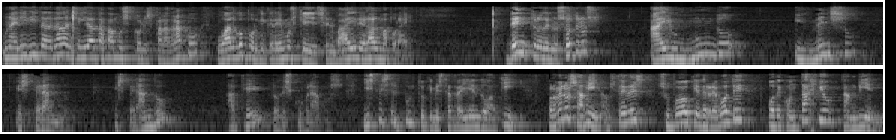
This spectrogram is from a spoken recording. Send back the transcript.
una heridita de nada, enseguida tapamos con esparadrapo o algo porque creemos que se nos va a ir el alma por ahí. Dentro de nosotros hay un mundo inmenso esperando, esperando a que lo descubramos. Y este es el punto que me está trayendo aquí. Por lo menos a mí, a ustedes supongo que de rebote o de contagio también.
